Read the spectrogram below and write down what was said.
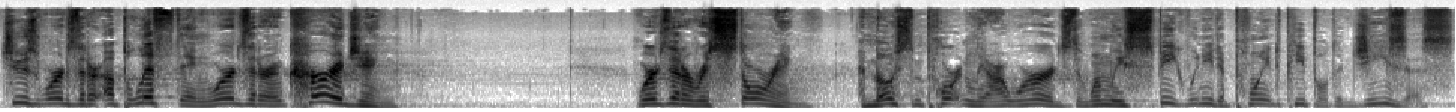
Choose words that are uplifting, words that are encouraging, words that are restoring. And most importantly, our words that when we speak, we need to point people to Jesus.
